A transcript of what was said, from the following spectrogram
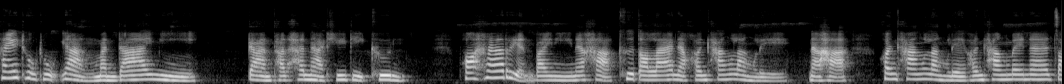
ให้ทุกๆอย่างมันได้มีการพัฒนาที่ดีขึ้น เพราะห้าเหรียญใบนี้นะคะ คือตอนแรกเนี่ยค่อนข้างลังเลนะคะ ค่อนข้างลังเลค่อนข้างไม่แน่ใจ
